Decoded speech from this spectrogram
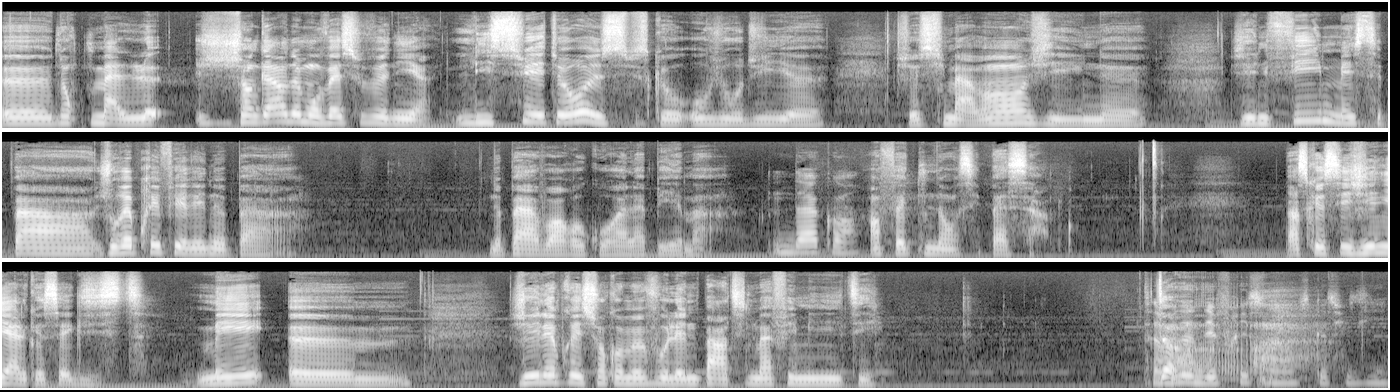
Euh, donc, mal. J'en garde un mauvais souvenir. L'issue est heureuse, puisque aujourd'hui, euh, je suis maman, j'ai une, j'ai une fille, mais c'est pas. J'aurais préféré ne pas, ne pas avoir recours à la PMA. D'accord. En fait, non, c'est pas ça. Parce que c'est génial que ça existe. Mais euh, j'ai eu l'impression qu'on me volait une partie de ma féminité. Ça me donne des frissons ce que tu dis.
